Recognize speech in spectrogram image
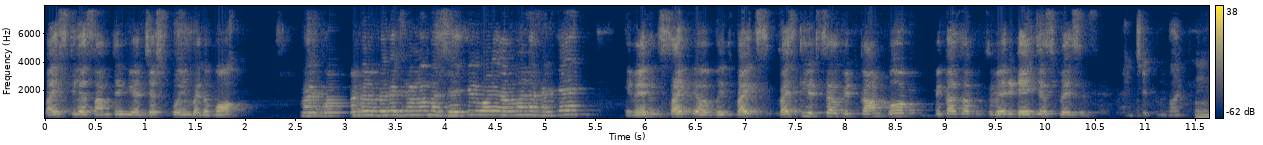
bicycle or something, we are just going by the walk. Even cycle, uh, with bikes, bicycle itself, it can't go because of it's very dangerous places. Hmm.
